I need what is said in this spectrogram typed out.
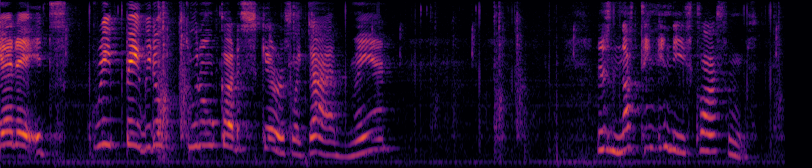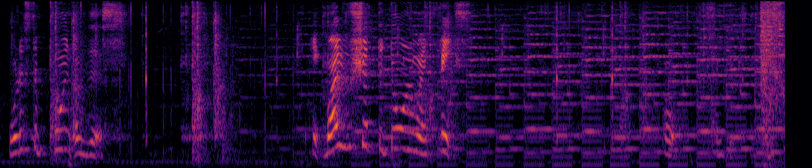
Get it. It's creepy. We don't, we don't gotta scare us like that, man. There's nothing in these classrooms. What is the point of this? Hey, why you shut the door in my face? Oh, I just,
